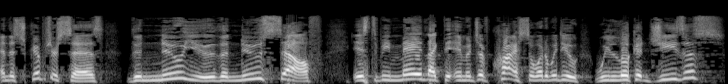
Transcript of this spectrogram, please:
And the scripture says the new you, the new self, is to be made like the image of Christ. So what do we do? We look at Jesus,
